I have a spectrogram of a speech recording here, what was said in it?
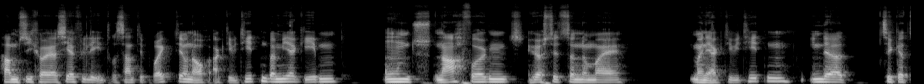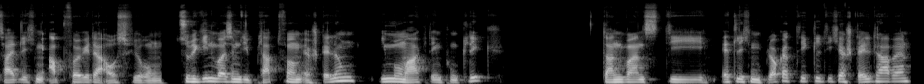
haben sich heuer sehr viele interessante Projekte und auch Aktivitäten bei mir ergeben. Und nachfolgend hörst du jetzt dann nochmal meine Aktivitäten in der circa zeitlichen Abfolge der Ausführung. Zu Beginn war es eben die Plattformerstellung, immomarketing.click. Dann waren es die etlichen Blogartikel, die ich erstellt habe.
